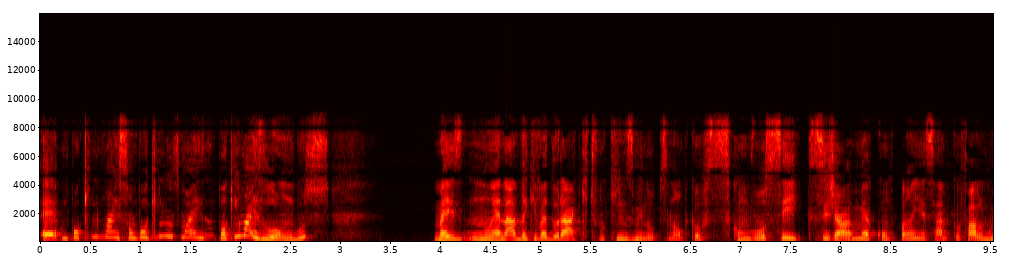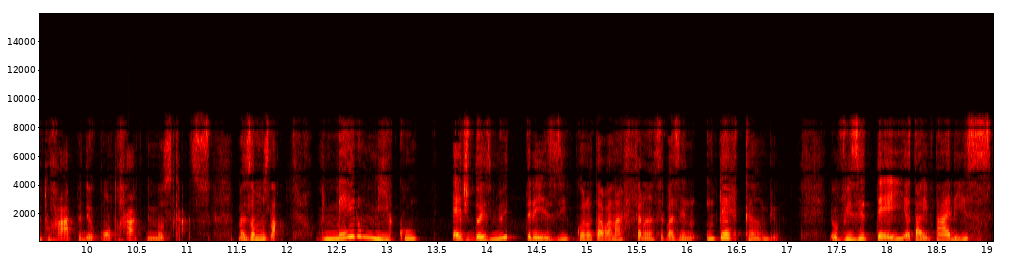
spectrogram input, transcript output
é, um pouquinho mais, são um pouquinho mais, um pouquinho mais longos. Mas não é nada que vai durar aqui, tipo, 15 minutos, não. Porque eu, como você, que você já me acompanha, sabe que eu falo muito rápido eu conto rápido meus casos. Mas vamos lá. O primeiro mico é de 2013, quando eu estava na França fazendo intercâmbio. Eu visitei, eu estava em Paris,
